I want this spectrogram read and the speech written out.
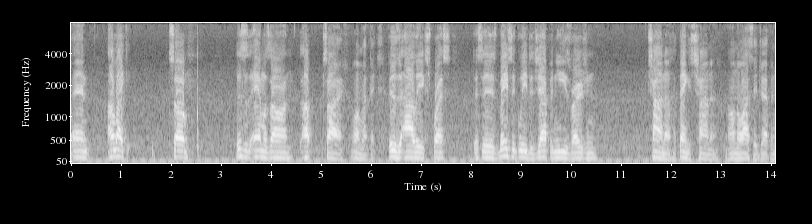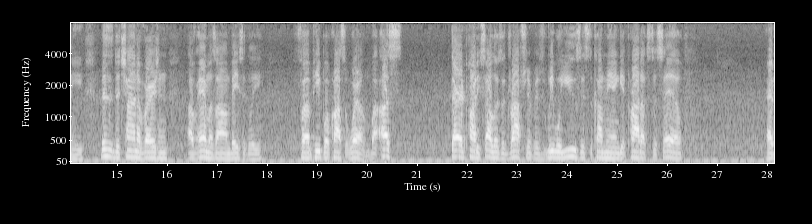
and I like it so this is Amazon I'm sorry what am I thinking this is AliExpress this is basically the Japanese version China. I think it's China. I don't know why I say Japanese. This is the China version of Amazon, basically, for people across the world. But us third-party sellers or drop shippers, we will use this to come here and get products to sell at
